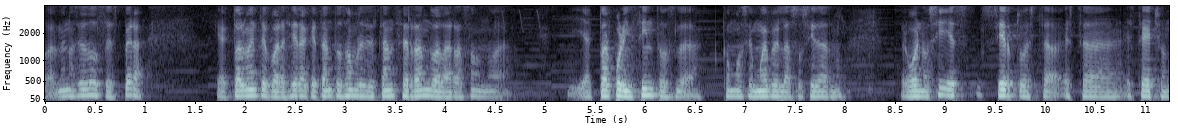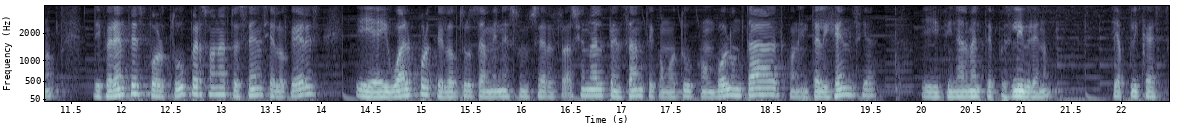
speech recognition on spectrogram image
Al menos eso se espera. Que actualmente pareciera que tantos hombres están cerrando a la razón, ¿no? y actuar por instintos, la, cómo se mueve la sociedad, ¿no? Pero bueno, sí, es cierto esta, esta, este hecho, ¿no? Diferentes por tu persona, tu esencia, lo que eres, y e igual porque el otro también es un ser racional, pensante como tú, con voluntad, con inteligencia y finalmente pues libre, ¿no? Y aplica esto.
